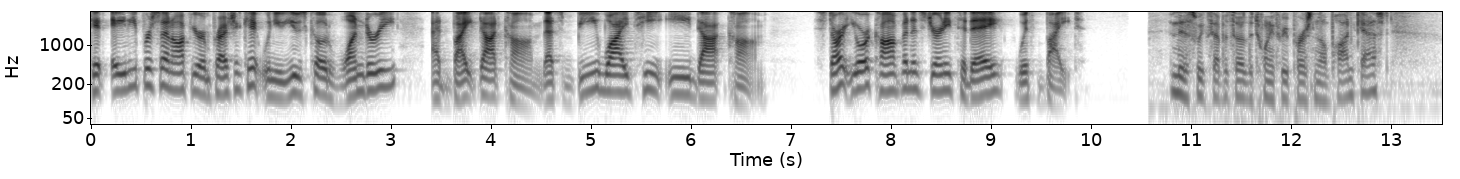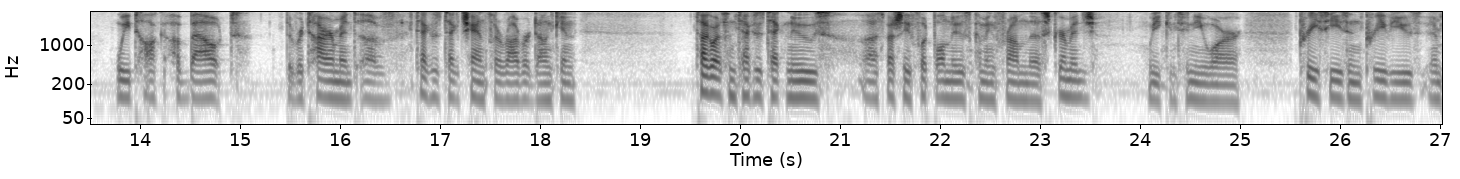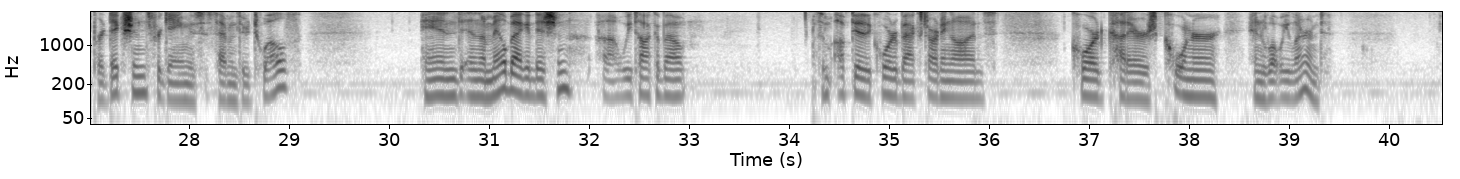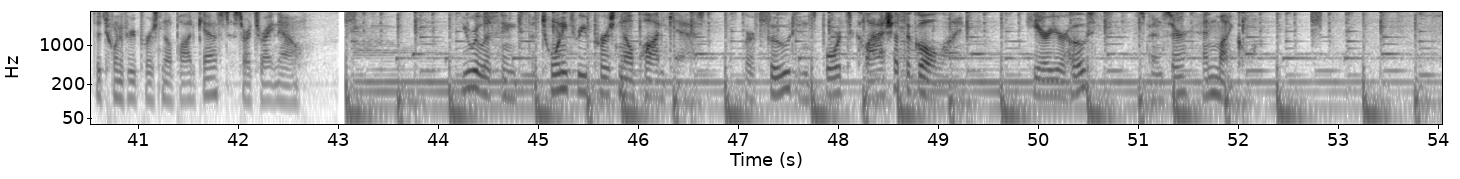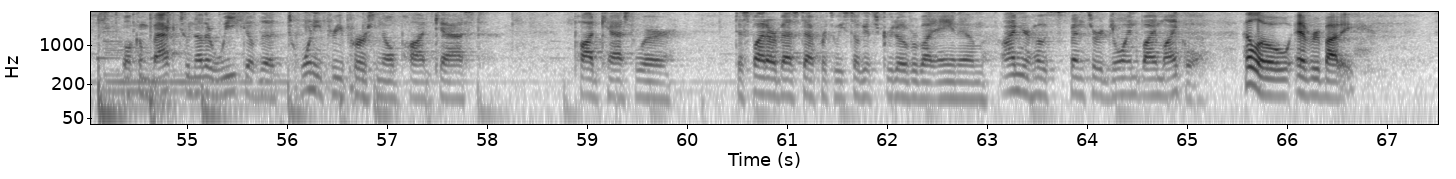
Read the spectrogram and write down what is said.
Get 80% off your impression kit when you use code WONDERY at Byte.com. That's B-Y-T-E dot com. Start your confidence journey today with Byte. In this week's episode of the 23 Personnel Podcast, we talk about the retirement of Texas Tech Chancellor Robert Duncan. Talk about some Texas Tech news, uh, especially football news coming from the scrimmage. We continue our preseason previews and predictions for games 7 through 12. And in a mailbag edition, uh, we talk about some updated quarterback starting odds, cord cutters corner, and what we learned. The 23 Personnel Podcast starts right now. You are listening to the 23 Personnel Podcast, where food and sports clash at the goal line. Here are your hosts, Spencer and Michael. Welcome back to another week of the 23 Personnel Podcast. Podcast where despite our best efforts, we still get screwed over by A&M. I'm your host Spencer, joined by Michael. Hello, everybody.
